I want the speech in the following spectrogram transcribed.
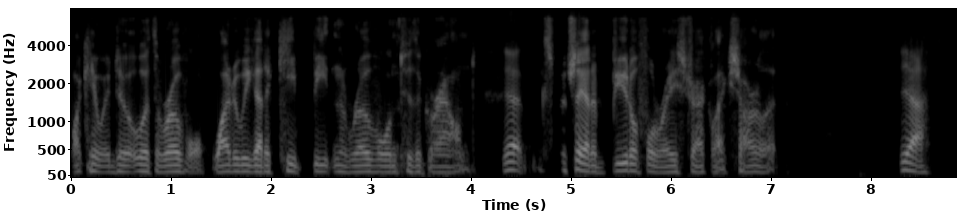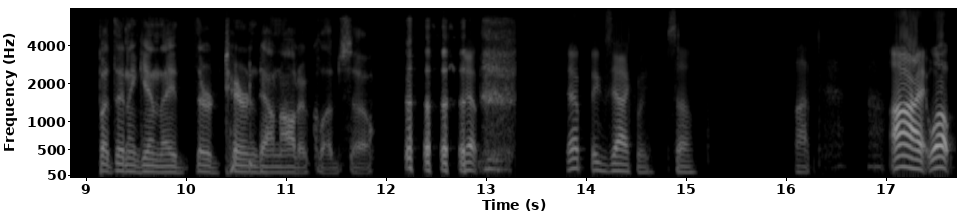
Why can't we do it with the Roval? Why do we got to keep beating the Roval into the ground, Yep. especially at a beautiful racetrack like Charlotte? Yeah. But then again, they they're tearing down auto clubs, so Yep. Yep, exactly. So, uh, all right. Well,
